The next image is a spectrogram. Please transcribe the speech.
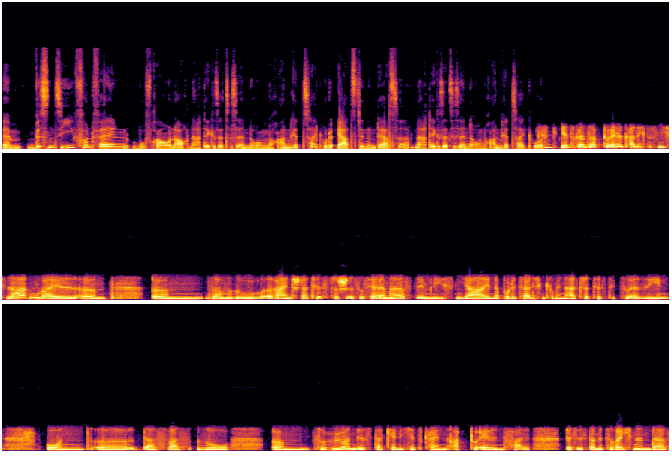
Ähm, wissen Sie von Fällen, wo Frauen auch nach der Gesetzesänderung noch angezeigt wurden, Ärztinnen und Ärzte nach der Gesetzesänderung noch angezeigt wurden? Jetzt ganz aktuell kann ich das nicht sagen, weil ähm, ähm, sagen wir so, rein statistisch ist es ja immer erst im nächsten Jahr in der polizeilichen Kriminalstatistik zu ersehen. Und äh, das, was so ähm, zu hören ist, da kenne ich jetzt keinen aktuellen Fall. Es ist damit zu rechnen, dass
